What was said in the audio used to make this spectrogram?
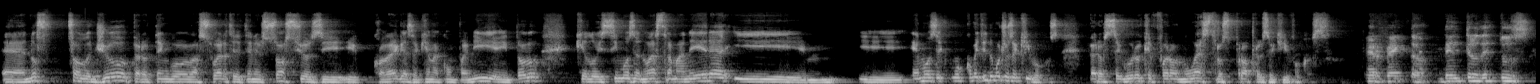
eh, no solo yo, pero tengo la suerte de tener socios y, y, colegas aquí en la compañía y todo, que lo hicimos de nuestra manera y, y hemos cometido muchos equívocos, pero seguro que fueron nuestros propios equívocos. Perfecto. Dentro de tus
